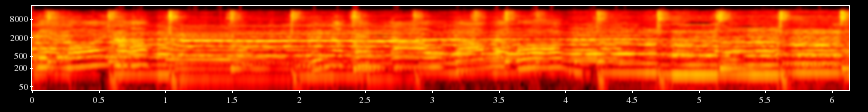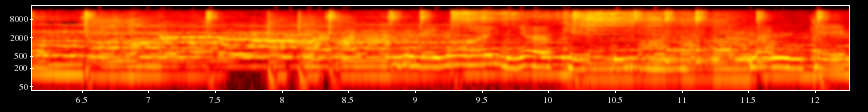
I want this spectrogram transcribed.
เมียน้อยนะครับเห็นนักเป็นดาวดาวนครไม่ไม่น้อยมียาเข็ดมันเข็ด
